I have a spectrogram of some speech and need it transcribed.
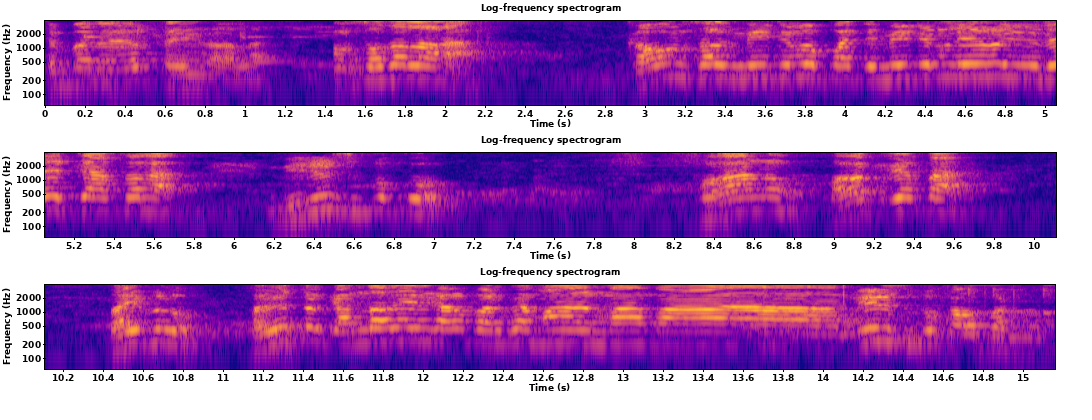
సిబ్బంది లేరు టైం కావాలా? సోదరులారా కౌన్సిల్ మీటింగ్ ప్రతి మీటింగ్ నేను రేట్ చేస్తున్నా. Minutes book Quran Bhagavadgita Bible పవిత్ర గ్రంథాలైన కనపడితే మా మా మా మినిట్స్ బుక్ అవపడుతుంది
